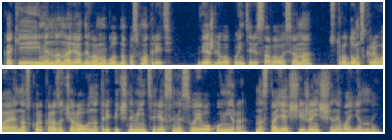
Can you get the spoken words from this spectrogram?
Какие именно наряды вам угодно посмотреть? Вежливо поинтересовалась она, с трудом скрывая, насколько разочарована тряпичными интересами своего кумира, настоящей женщины военной.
